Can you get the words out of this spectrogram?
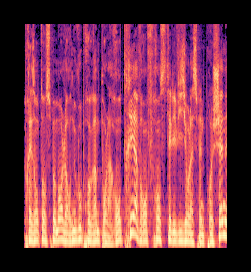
présentent en ce moment leur nouveau programme pour la rentrée avant France Télévisions la semaine prochaine.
